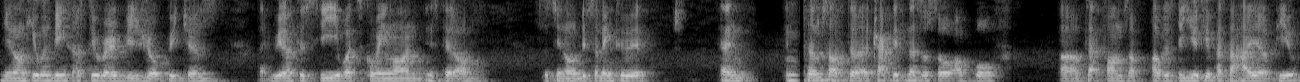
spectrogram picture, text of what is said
you know, human beings are still very visual creatures. Like we have to see what's going on instead of just you know listening to it. And in terms of the attractiveness also of both uh, platforms, of obviously YouTube has the higher appeal.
